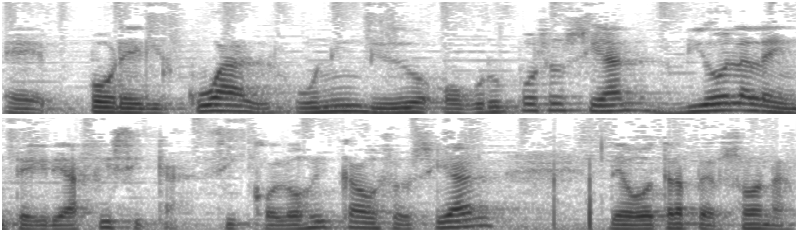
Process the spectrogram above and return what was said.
eh, por el cual un individuo o grupo social viola la integridad física, psicológica o social de otra persona.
